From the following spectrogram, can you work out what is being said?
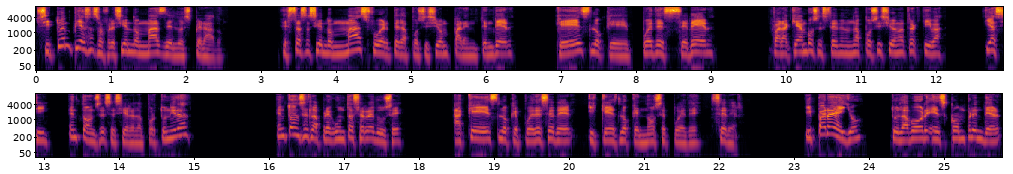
Si tú empiezas ofreciendo más de lo esperado, estás haciendo más fuerte la posición para entender qué es lo que puedes ceder para que ambos estén en una posición atractiva y así entonces se cierra la oportunidad. Entonces la pregunta se reduce a qué es lo que puede ceder y qué es lo que no se puede ceder. Y para ello, tu labor es comprender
